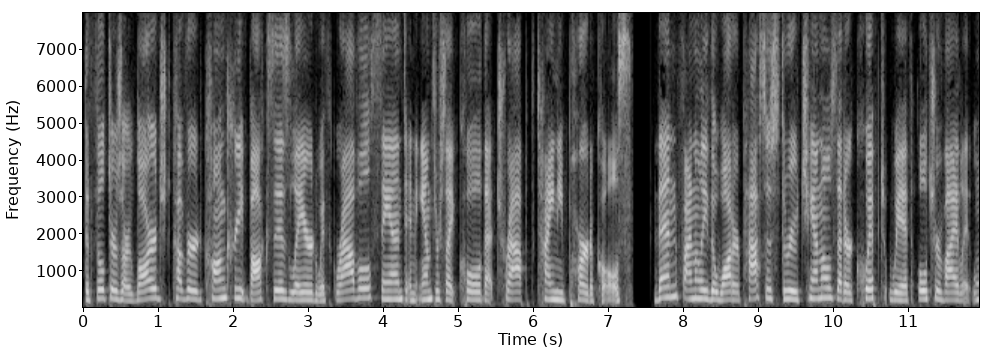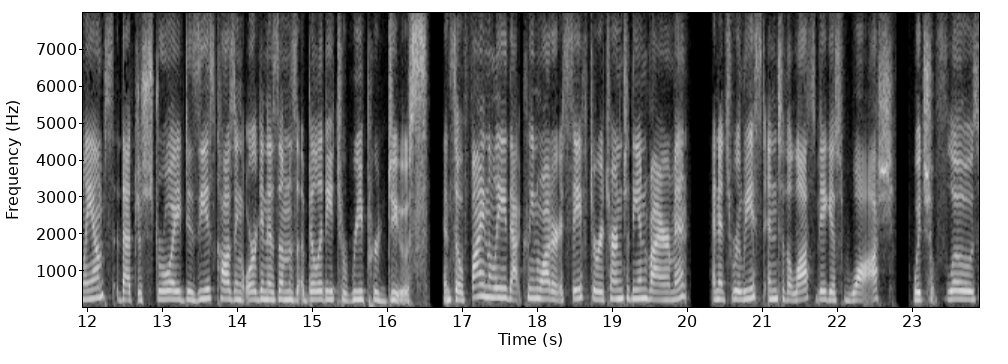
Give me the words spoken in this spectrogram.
The filters are large, covered concrete boxes layered with gravel, sand, and anthracite coal that trap tiny particles. Then finally, the water passes through channels that are equipped with ultraviolet lamps that destroy disease causing organisms' ability to reproduce. And so finally, that clean water is safe to return to the environment and it's released into the Las Vegas wash, which flows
